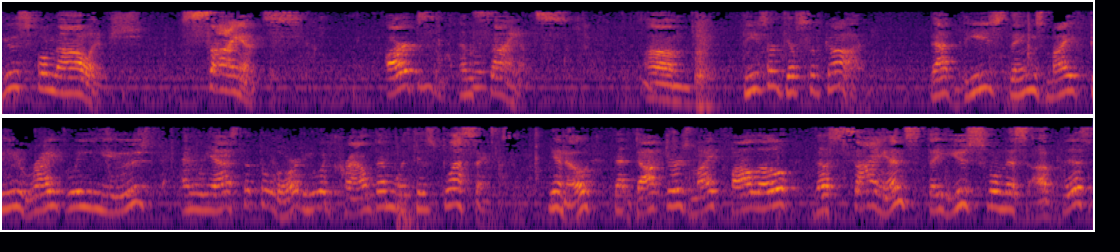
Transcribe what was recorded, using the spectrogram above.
useful knowledge, science, arts and science. Um, these are gifts of God. That these things might be rightly used, and we ask that the Lord, He would crown them with His blessings. You know, that doctors might follow the science, the usefulness of this.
